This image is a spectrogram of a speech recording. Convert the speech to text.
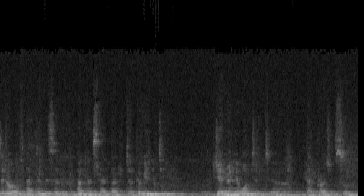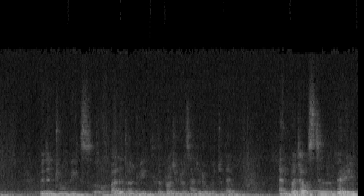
did all of that, and they said, we're convinced that that uh, community genuinely wanted uh, that project. So within two weeks, or by the third week, the project was handed over to them. And but I was still very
